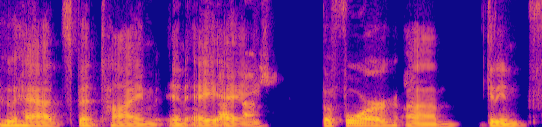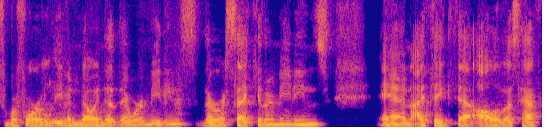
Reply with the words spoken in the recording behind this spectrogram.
who had spent time in AA before um, getting before even knowing that there were meetings, there were secular meetings, and I think that all of us have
